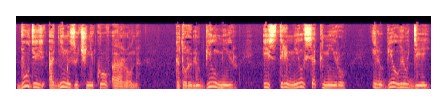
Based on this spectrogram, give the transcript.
Буди одним из учеников Аарона, который любил мир и стремился к миру, и любил людей,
